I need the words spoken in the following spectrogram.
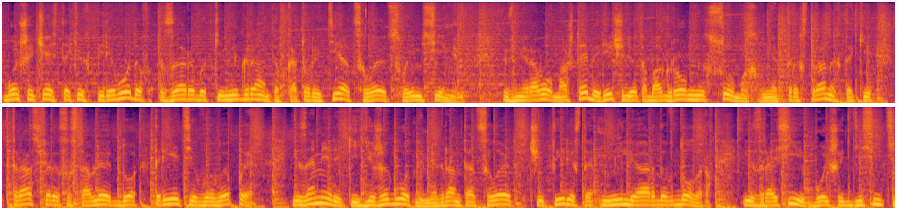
Большая часть таких переводов – заработки мигрантов, которые те отсылают своим семьям. В мировом масштабе речь идет об огромных суммах. В некоторых странах такие трансферы составляют до трети ВВП. Из Америки ежегодно мигранты отсылают 400 миллиардов долларов, из России больше 10.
